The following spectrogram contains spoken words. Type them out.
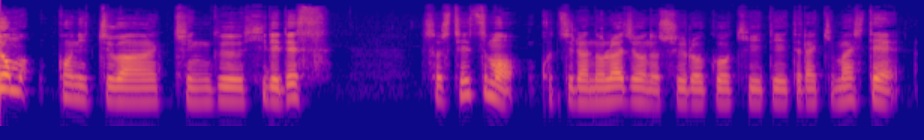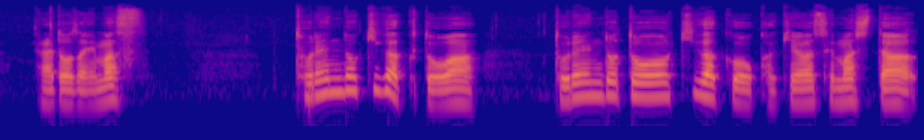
どうも、こんにちは。キングヒデです。そしていつもこちらのラジオの収録を聞いていただきましてありがとうございます。トレンド企画とは、トレンドと企画を掛け合わせました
